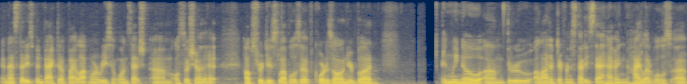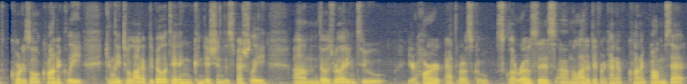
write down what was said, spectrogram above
And that study's been backed up by a lot more recent ones that um, also show that it helps reduce levels of cortisol in your blood and we know um, through a lot of different studies that having high levels of cortisol chronically can lead to a lot of debilitating conditions, especially um, those relating to your heart, atherosclerosis, um, a lot of different kind of chronic problems that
